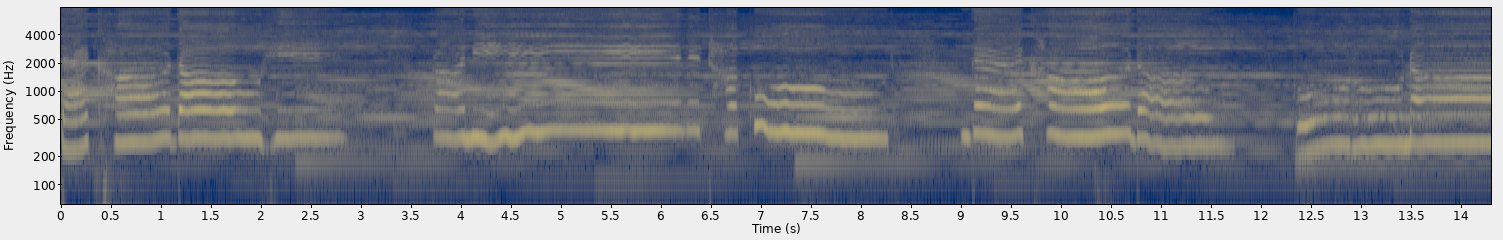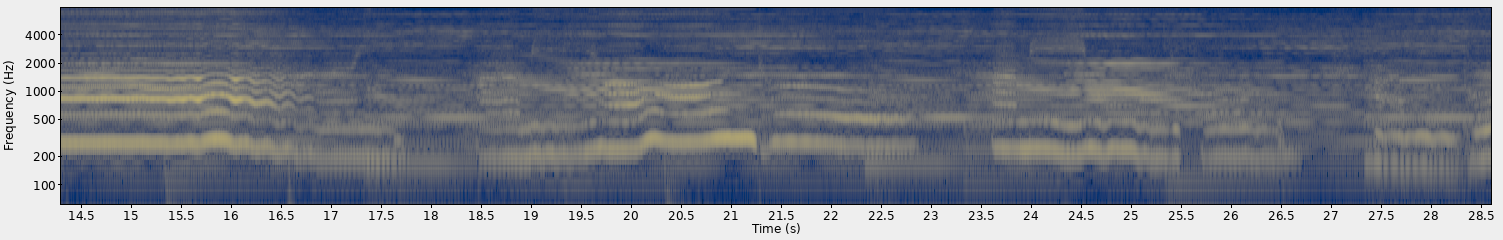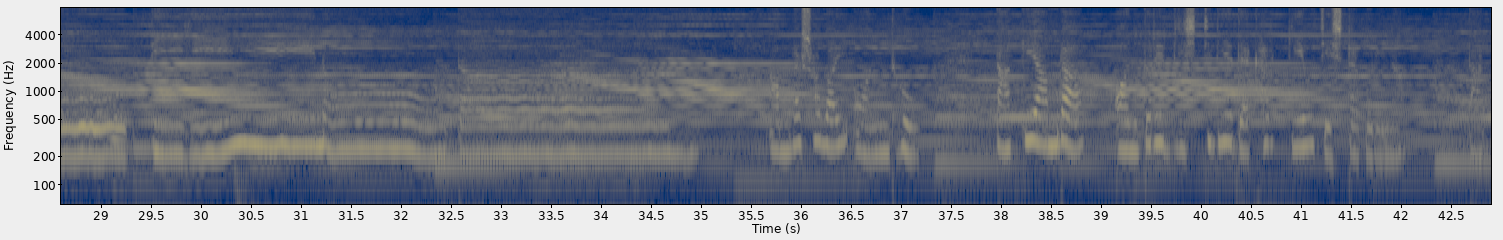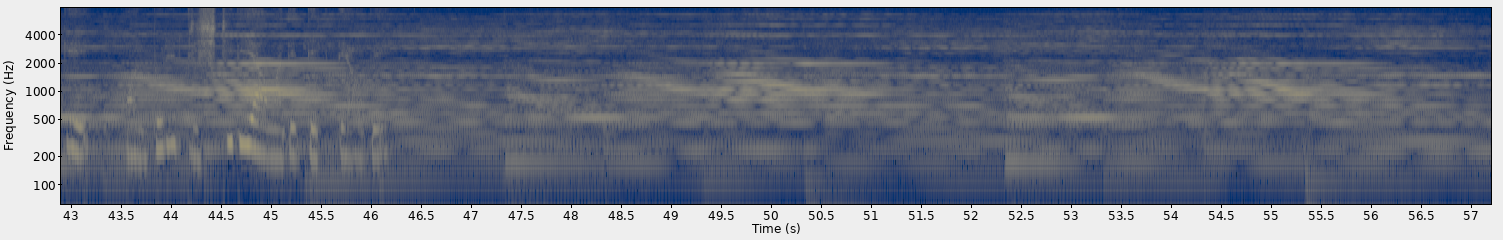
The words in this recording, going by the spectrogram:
দেখা দাও সবাই অন্ধ। তাকে আমরা অন্তরের দৃষ্টি দিয়ে দেখার কেউ চেষ্টা করি না। তাকে অন্তরের দৃষ্টি দিয়ে আমাদের দেখতে হবে।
